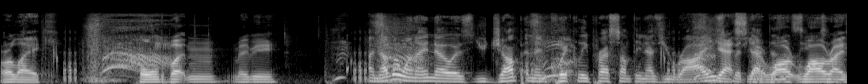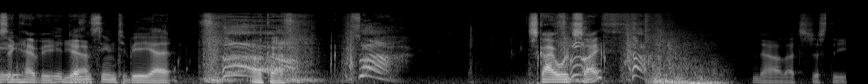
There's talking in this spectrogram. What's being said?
Or like hold button maybe? Another one I know is you jump and then quickly press something as you rise. Yes, but yeah, that while- while rising be- heavy, It yeah. doesn't seem to be yet. Okay. Skyward Scythe? No, that's just the.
